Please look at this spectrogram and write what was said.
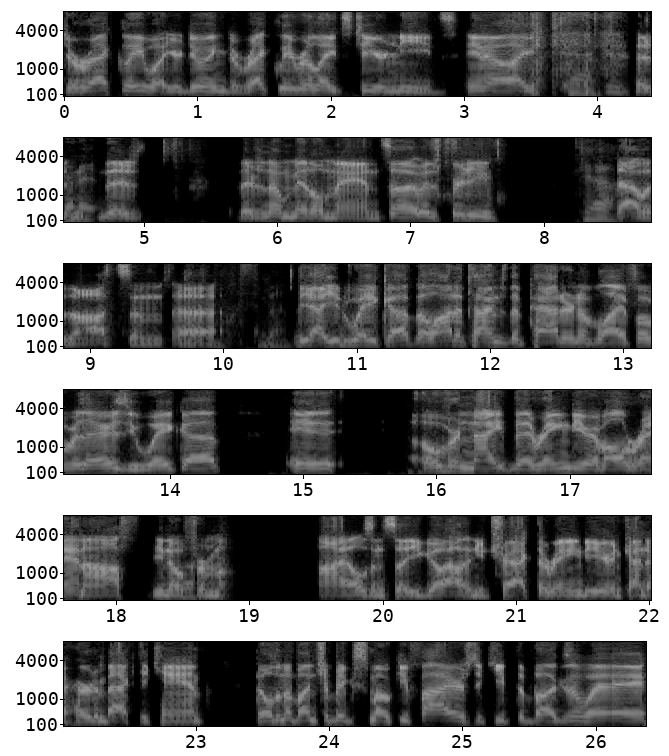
directly what you're doing directly relates to your needs. You know, like Yeah, there's right. there's there's no middleman. So it was pretty Yeah. that was awesome. Uh Must have been. yeah, you'd wake up. A lot of times the pattern of life over there is you wake up and overnight the reindeer have all ran off, you know, for miles and so you go out and you track the reindeer and kind of herd them back to camp, build them a bunch of big smoky fires to keep the bugs away.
